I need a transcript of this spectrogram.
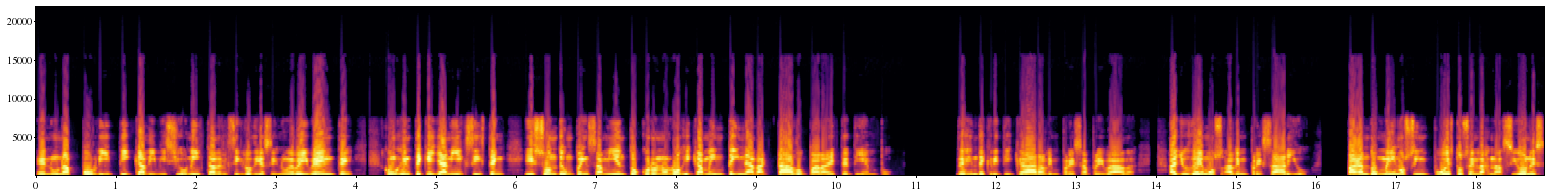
en una política divisionista del siglo XIX y XX, con gente que ya ni existen y son de un pensamiento cronológicamente inadaptado para este tiempo. Dejen de criticar a la empresa privada, ayudemos al empresario, pagando menos impuestos en las naciones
